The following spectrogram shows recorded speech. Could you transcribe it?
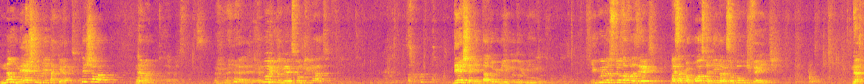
Não mexe com quem está quieto. Deixa lá. Né, mãe? É muito menos complicado. Deixa quem está dormindo, dormindo. E cuida dos teus afazeres. Mas a proposta aqui ainda vai ser um pouco diferente. Né?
